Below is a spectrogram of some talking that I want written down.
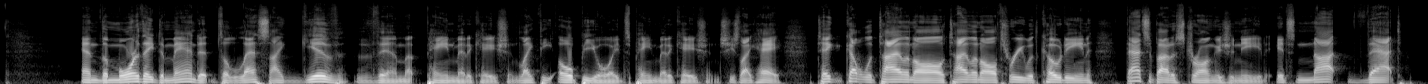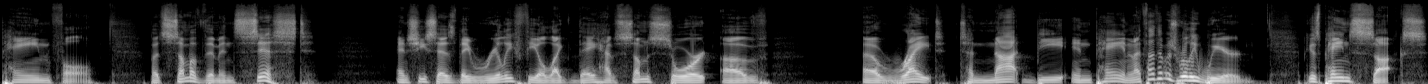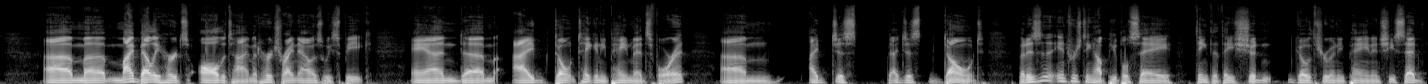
And the more they demand it, the less I give them pain medication, like the opioids pain medication. She's like, hey, take a couple of Tylenol, Tylenol 3 with codeine. That's about as strong as you need. It's not that painful. But some of them insist. And she says they really feel like they have some sort of a right to not be in pain. And I thought that was really weird because pain sucks. Um, uh, my belly hurts all the time. It hurts right now as we speak, and um, I don't take any pain meds for it. Um, I just I just don't. But isn't it interesting how people say think that they shouldn't go through any pain? And she said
